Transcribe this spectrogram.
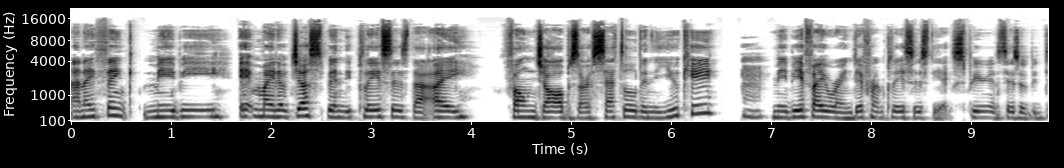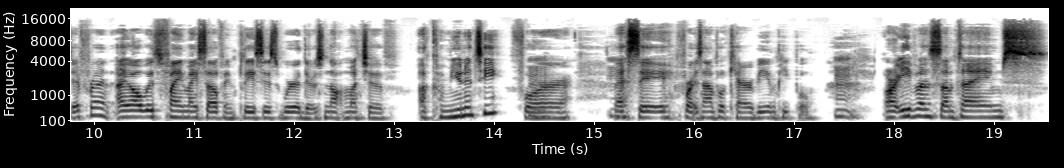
And I think maybe it might have just been the places that I found jobs are settled in the UK. Mm. Maybe if I were in different places, the experiences would be different. I always find myself in places where there's not much of a community for, let's say, for example, Caribbean people Mm. or even sometimes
